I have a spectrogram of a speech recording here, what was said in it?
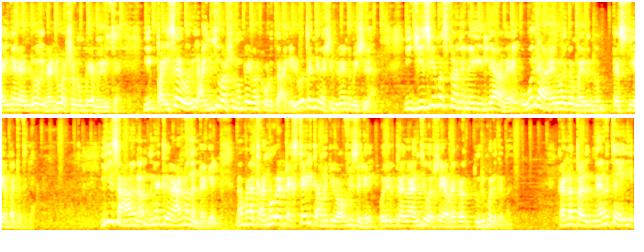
കഴിഞ്ഞ രണ്ട് രണ്ട് വർഷം മുമ്പേ മേടിച്ചത് ഈ പൈസ ഒരു അഞ്ച് വർഷം മുമ്പേ ഇവർക്ക് കൊടുത്താൽ എഴുപത്തഞ്ച് ലക്ഷം രൂപേന്റെ മെഷീനാണ് ഈ ജി സി എം എസ് എന്ന് പറഞ്ഞാൽ ഇല്ലാതെ ഒരു ആയുർവേദ മരുന്നും ടെസ്റ്റ് ചെയ്യാൻ പറ്റത്തില്ല. ഈ സാധനം നിങ്ങൾക്ക് കാണണമെന്നുണ്ടെങ്കിൽ നമ്മളെ കണ്ണൂർ ടെക്സ്റ്റൈൽ കമ്മിറ്റി ഓഫീസിൽ ഒരു അഞ്ച് വർഷം അവിടെ കിടന്ന് തുരുമ്പെടുക്കുന്നത്. കാരണം നേരത്തെ ഈ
